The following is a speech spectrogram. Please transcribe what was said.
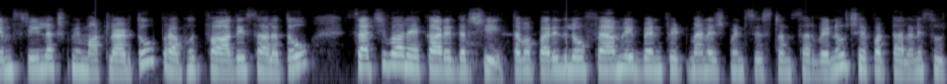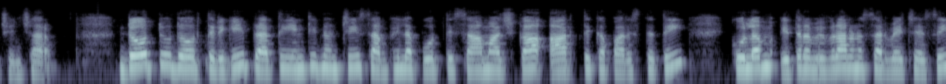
ఎం శ్రీలక్ష్మి మాట్లాడుతూ ప్రభుత్వ ఆదేశాలతో సచివాలయ కార్యదర్శి తమ పరిధిలో ఫ్యామిలీ బెనిఫిట్ మేనేజ్మెంట్ సిస్టమ్ సర్వేను చేపట్టాలని సూచించారు. డోర్ టు డోర్ తిరిగి ప్రతి ఇంటి నుంచి సభ్యుల పూర్తి సామాజిక ఆర్థిక పరిస్థితి కులం ఇతర వివరాలను సర్వే చేసి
